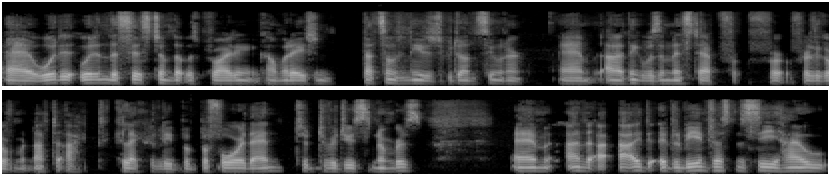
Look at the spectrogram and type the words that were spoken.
uh, within the system that was providing accommodation that something needed to be done sooner. Um, and I think it was a misstep for, for, for, the government not to act collectively, but before then to, to reduce the numbers. Um, and I, I, it'll be interesting to see how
